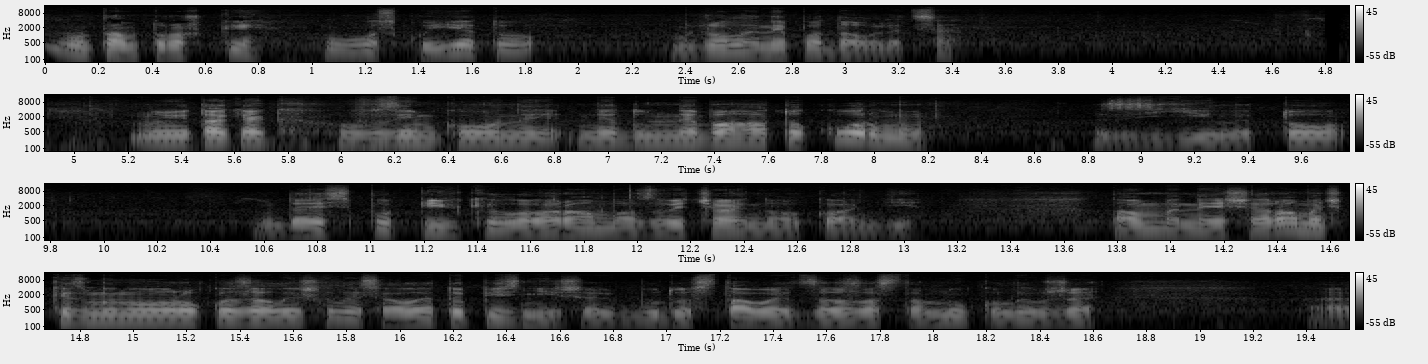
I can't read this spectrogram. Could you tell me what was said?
Ну там трошки воску є, то бджоли не подавляться. Ну і так як взимку вони небагато корму з'їли, то десь по пів кілограма звичайного канді. Там в мене ще рамочки з минулого року залишилися, але то пізніше буду ставити за заставну, коли вже е,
